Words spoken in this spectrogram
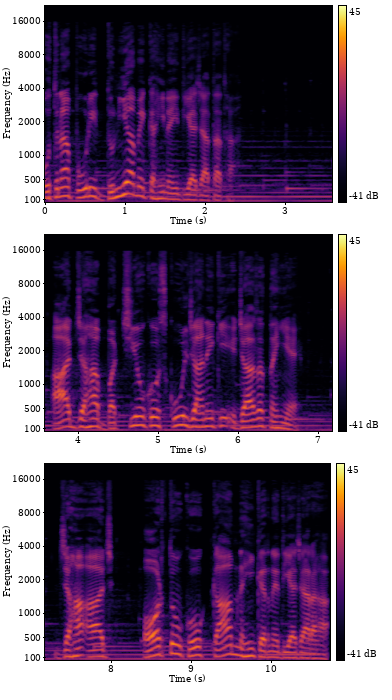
उतना पूरी दुनिया में कहीं नहीं दिया जाता था। आज जहाँ बच्चियों को स्कूल जाने की इजाज़त नहीं है, जहाँ आज औरतों को काम नहीं करने दिया जा रहा,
